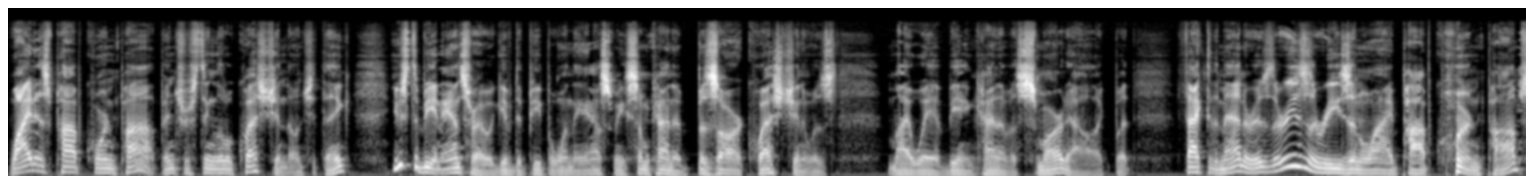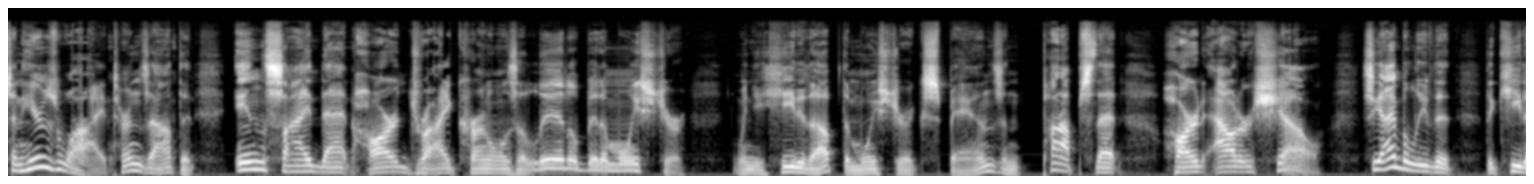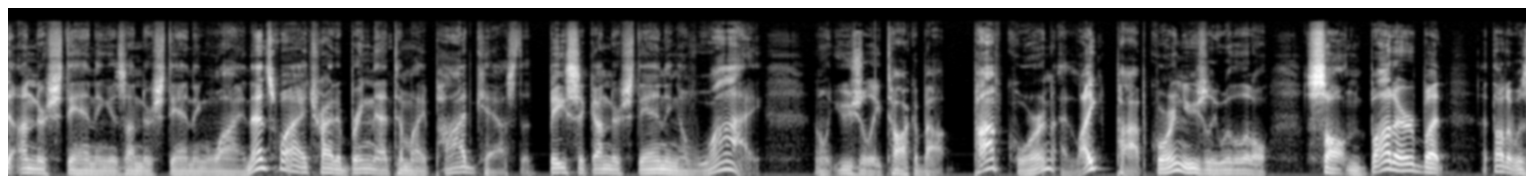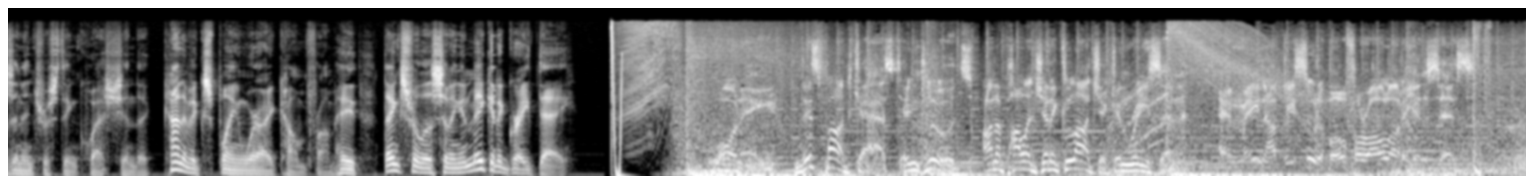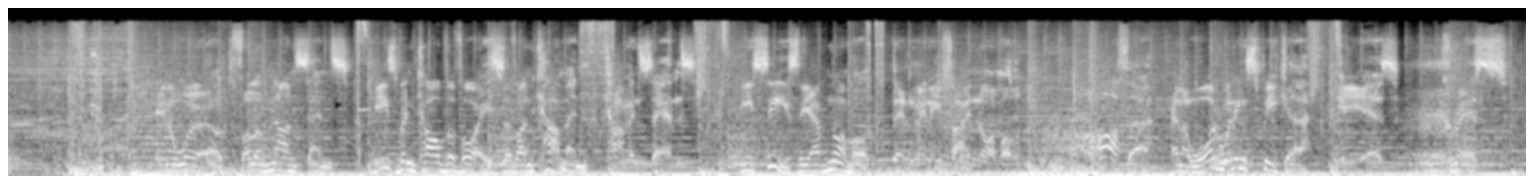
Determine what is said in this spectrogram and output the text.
Why does popcorn pop? Interesting little question, don't you think? Used to be an answer I would give to people when they asked me some kind of bizarre question. It was my way of being kind of a smart aleck. But fact of the matter is, there is a reason why popcorn pops, and here's why. It turns out that inside that hard, dry kernel is a little bit of moisture. When you heat it up, the moisture expands and pops that hard outer shell. See, I believe that the key to understanding is understanding why. And that's why I try to bring that to my podcast, the basic understanding of why. I don't usually talk about popcorn. I like popcorn, usually with a little salt and butter, but I thought it was an interesting question to kind of explain where I come from. Hey, thanks for listening and make it a great day. Warning this podcast includes unapologetic logic and reason and be suitable for all audiences. In a world full of nonsense, he's been called the voice of uncommon common sense. He sees the abnormal that many find normal. Author and award winning speaker, he is Chris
